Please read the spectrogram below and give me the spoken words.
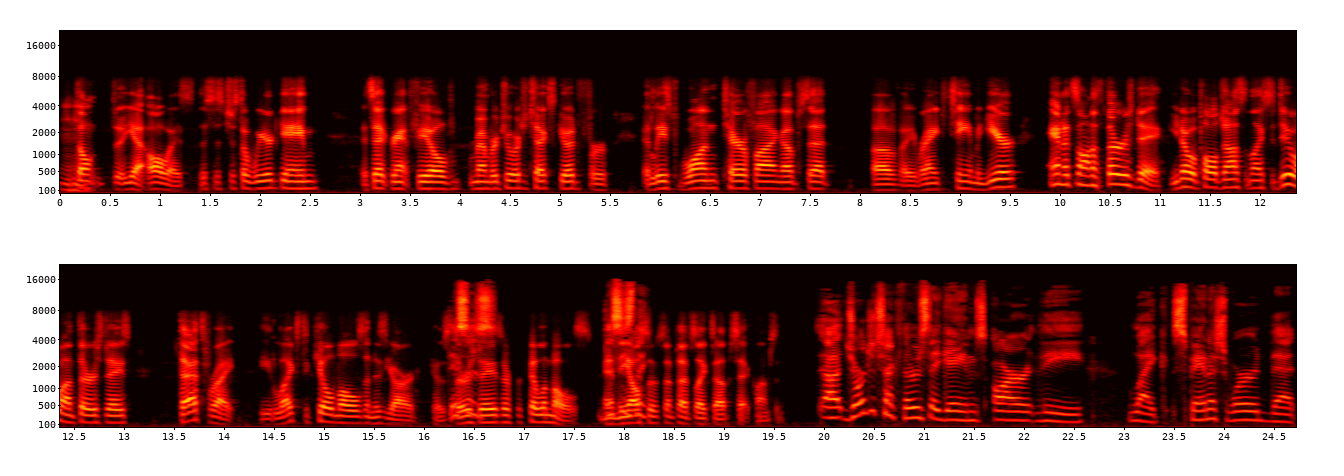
Mhm. Don't yeah, always. This is just a weird game. It's at Grant Field. Remember, Georgia Tech's good for at least one terrifying upset of a ranked team a year, and it's on a Thursday. You know what Paul Johnson likes to do on Thursdays? That's right. He likes to kill moles in his yard because This is- Thursdays are for killing moles, and this he is the- also sometimes likes to upset Clemson. uh, Georgia Tech Thursday games are the like Spanish word that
